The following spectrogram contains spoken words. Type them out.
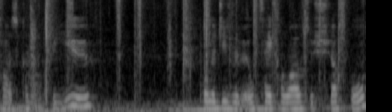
cards come out for you. Apologies if it will take a while to shuffle.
